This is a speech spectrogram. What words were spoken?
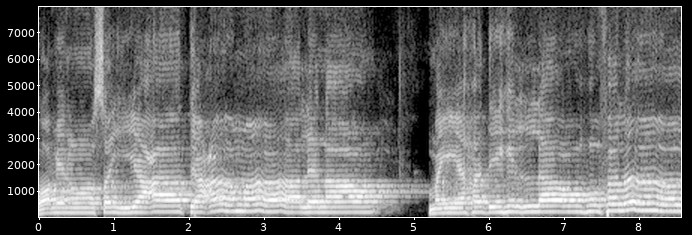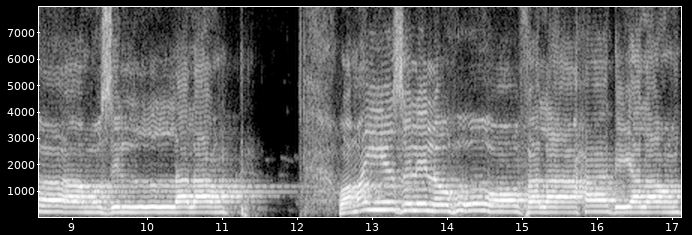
ومن سيئات أعمالنا من يهده الله فلا مضل له ومن يضلله فلا هادي له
